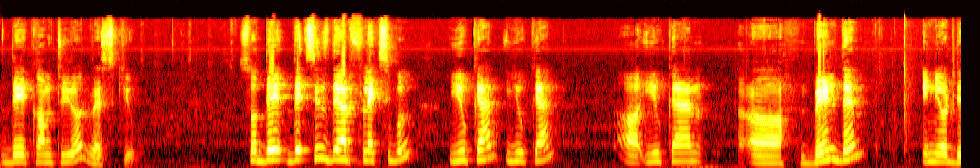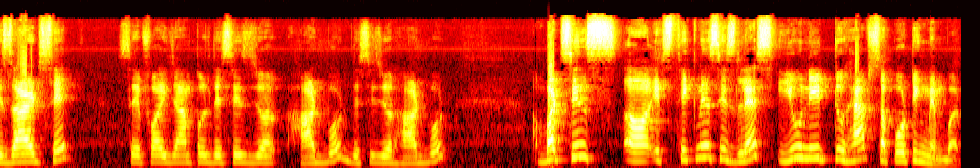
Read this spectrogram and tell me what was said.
they come to your rescue. So, they, they since they are flexible you can you can uh, you can uh, bend them in your desired shape say for example this is your hardboard this is your hardboard but since uh, its thickness is less you need to have supporting member.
